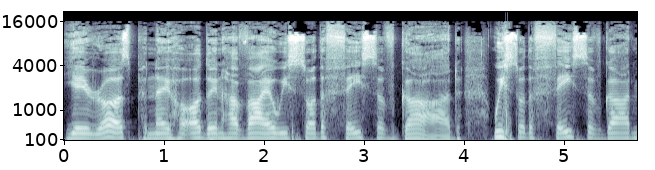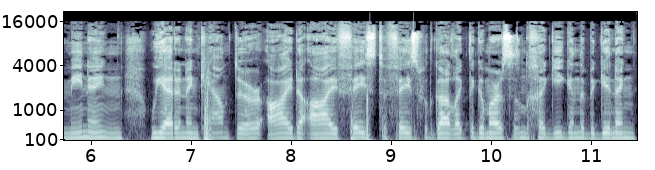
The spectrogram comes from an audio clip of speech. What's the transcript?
Yeros Pnei Ha'odin Havaya, we saw the face of God. We saw the face of God, meaning we had an encounter eye to eye, face to face with God, like the Gemara says in Chagigah in the beginning.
